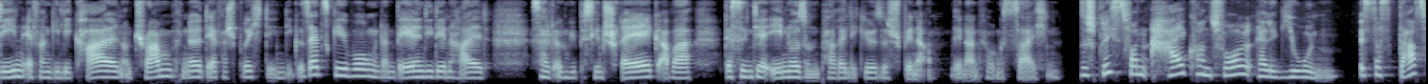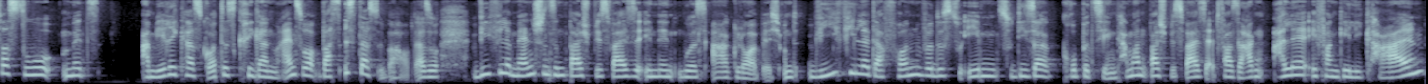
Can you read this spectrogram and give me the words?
den Evangelikalen und Trump, ne, der verspricht denen die Gesetzgebung und dann wählen die den halt. Ist halt irgendwie ein bisschen schräg, aber das sind ja eh nur so ein paar religiöse Spinner, in Anführungszeichen. Du sprichst von High-Control-Religionen. Ist das das, was du mit Amerikas Gotteskriegern meinst? Was ist das überhaupt? Also wie viele Menschen sind beispielsweise in den USA gläubig und wie viele davon würdest du eben zu dieser Gruppe zählen? Kann man beispielsweise etwa sagen, alle Evangelikalen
